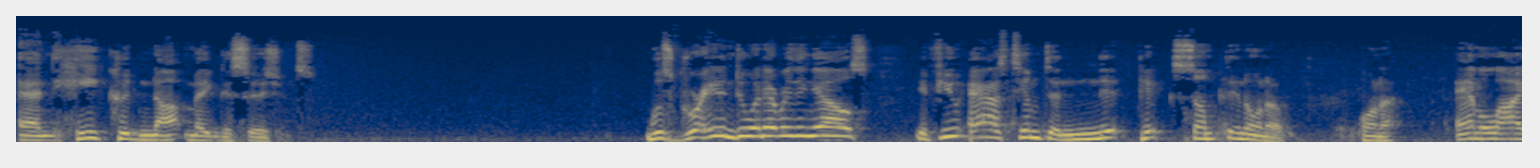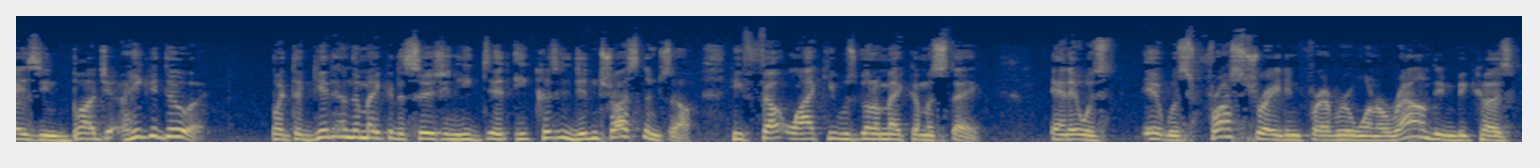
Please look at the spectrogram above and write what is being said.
and he could not make decisions. Was great in doing everything else. If you asked him to nitpick something on a on a analyzing budget, he could do it. But to get him to make a decision, he did because he, he didn't trust himself. He felt like he was going to make a mistake, and it was it was frustrating for everyone around him because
